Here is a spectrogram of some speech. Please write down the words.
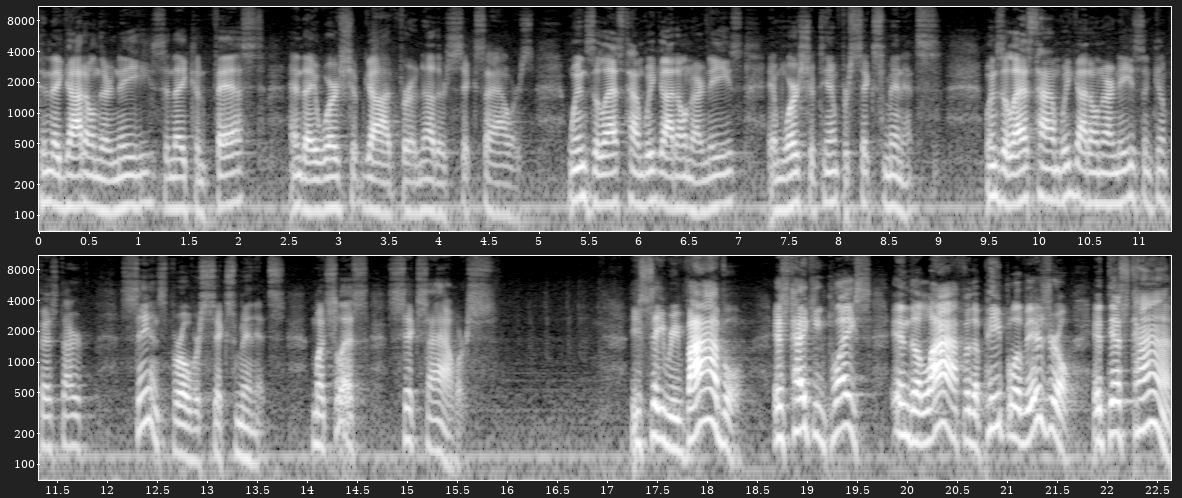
Then they got on their knees and they confessed and they worshiped God for another six hours. When's the last time we got on our knees and worshiped Him for six minutes? When's the last time we got on our knees and confessed our sins for over six minutes, much less six hours? You see, revival is taking place in the life of the people of Israel at this time.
